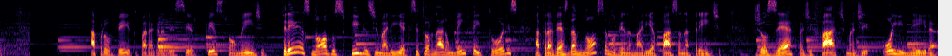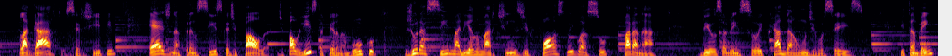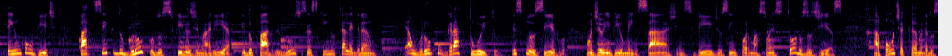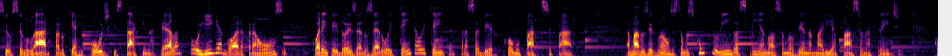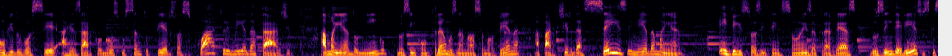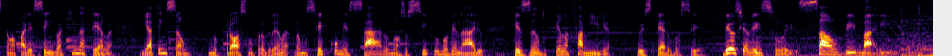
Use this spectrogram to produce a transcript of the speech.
Aproveito para agradecer pessoalmente três novos filhos de Maria que se tornaram benfeitores através da nossa novena Maria Passa na Frente. Josefa de Fátima de Olineira, Lagarto, Sergipe, Edna Francisca de Paula, de Paulista, Pernambuco, Juraci Mariano Martins, de Foz do Iguaçu, Paraná. Deus abençoe cada um de vocês. E também tem um convite. Participe do grupo dos Filhos de Maria e do Padre Lúcio Sesquim no Telegram é um grupo gratuito, exclusivo, onde eu envio mensagens, vídeos e informações todos os dias. Aponte a câmera do seu celular para o QR Code que está aqui na tela ou ligue agora para 11 4200 8080 para saber como participar. Amados irmãos, estamos concluindo assim a nossa novena Maria Passa na Frente. convido você a rezar conosco o Santo Terço às quatro e meia da tarde. Amanhã, domingo, nos encontramos na nossa novena a partir das seis e meia da manhã. Envie suas intenções através dos endereços que estão aparecendo aqui na tela. E atenção, no próximo programa vamos recomeçar o nosso ciclo novenário rezando pela família. Eu espero você. Deus te abençoe. Salve Maria!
